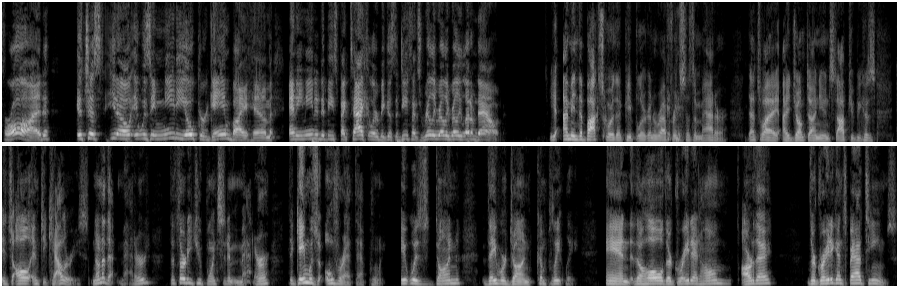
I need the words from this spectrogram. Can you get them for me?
fraud. It's just, you know, it was a mediocre game by him, and he needed to be spectacular because the defense really, really, really let him down. Yeah, I mean the box score that people are going to reference doesn't matter. That's why I jumped on you and stopped you because it's all empty calories. None of that mattered. The 32 points didn't matter. The game was over at that point. It was done. They were done completely. And the whole they're great at home, are they? They're great against bad teams.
